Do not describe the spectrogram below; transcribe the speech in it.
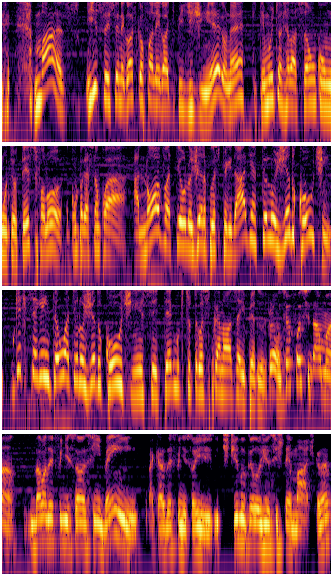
mas, isso, esse negócio que eu falei agora de pedir dinheiro, né? Que tem muita relação com o teu texto, falou, a comparação com a, a nova teologia da prosperidade e a teologia do coaching. O que, que seria então a teologia do coaching, esse termo que tu trouxe pra nós aí, Pedro? Pronto, se eu fosse dar uma, dar uma definição assim, bem aquelas definições de estilo teologia sistemática, né?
